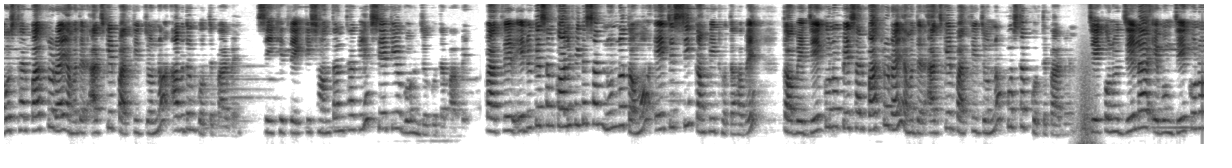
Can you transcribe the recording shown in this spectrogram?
অবস্থার পাত্ররাই আমাদের আজকের পাত্রীর জন্য আবেদন করতে পারবেন সেই ক্ষেত্রে একটি সন্তান থাকলে সেটিও গ্রহণযোগ্যতা পাবে। পাত্রের এডুকেশন কোয়ালিফিকেশন ন্যূনতম এইচএসসি কমপ্লিট হতে হবে। তবে যে কোনো পেশার পাত্ররাই আমাদের আজকের পাত্রীর জন্য প্রস্তাব করতে পারবেন যে কোনো জেলা এবং যে কোনো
